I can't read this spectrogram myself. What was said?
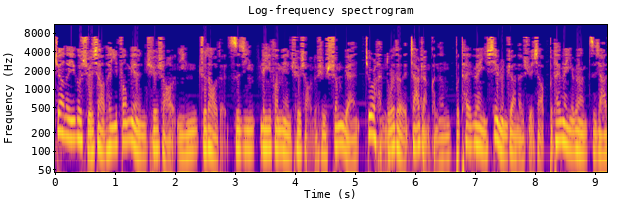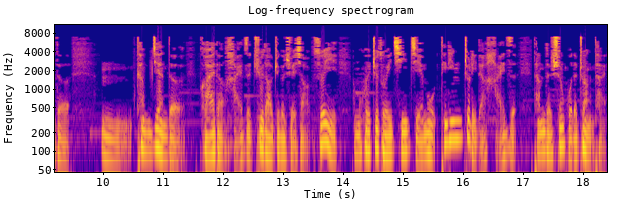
这样的一个学校，它一方面缺少您知道的资金，另一方面缺少的是生源，就是很多的家长可能不太愿意信任这样的学校，不太愿意让自家的。嗯，看不见的可爱的孩子去到这个学校，所以我们会制作一期节目，听听这里的孩子他们的生活的状态，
